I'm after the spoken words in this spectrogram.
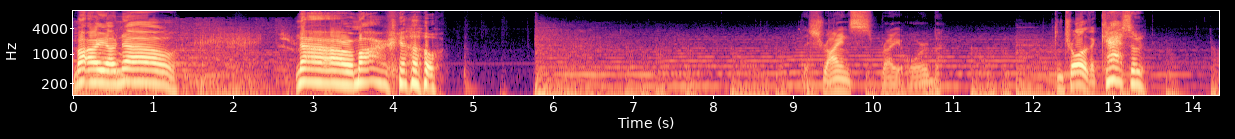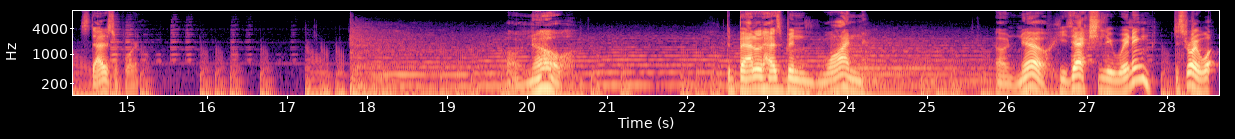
Mario, no! No, Mario! The Shine Sprite Orb. Control of the castle! Status report. Oh no! The battle has been won. Oh no, he's actually winning? Destroy what?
